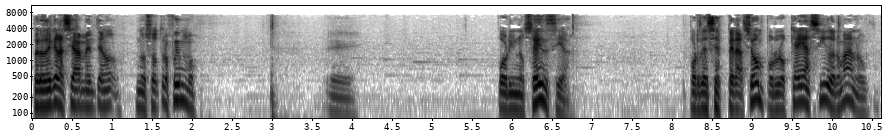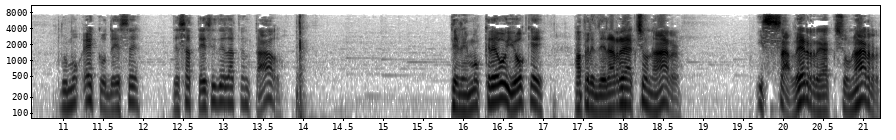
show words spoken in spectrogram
Pero desgraciadamente nosotros fuimos eh, por inocencia, por desesperación, por lo que haya sido, hermano, fuimos ecos de, ese, de esa tesis del atentado. Tenemos, creo yo, que aprender a reaccionar y saber reaccionar.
